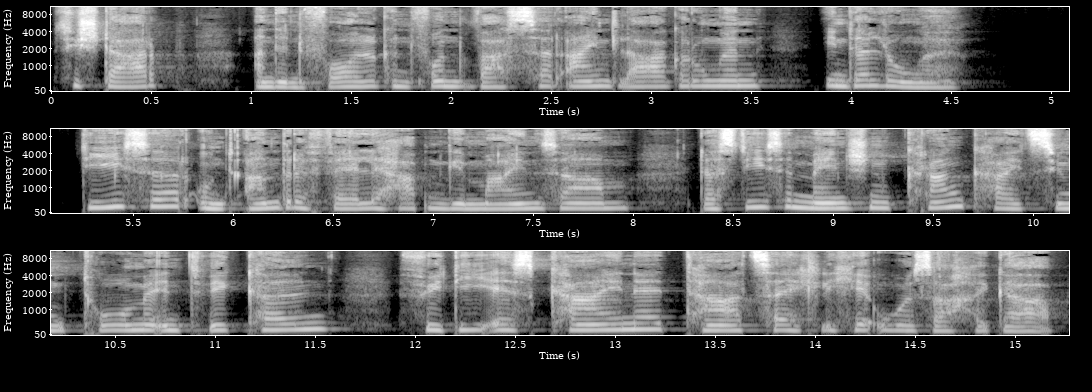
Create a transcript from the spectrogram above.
Sie starb an den Folgen von Wassereinlagerungen in der Lunge. Dieser und andere Fälle haben gemeinsam, dass diese Menschen Krankheitssymptome entwickeln, für die es keine tatsächliche Ursache gab.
